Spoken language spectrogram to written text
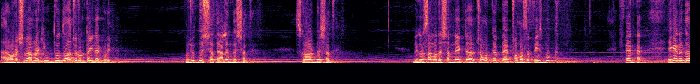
আর অনেক সময় আমরা কি উদ্ধত আচরণটাই না করি। হুজুরদের সাথে, আলেমদের সাথে স্কলারদের সাথে। বিকজ আমাদের সামনে একটা চমৎকার প্ল্যাটফর্ম আছে ফেসবুক তাই না? এখানে তো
